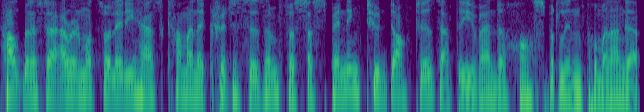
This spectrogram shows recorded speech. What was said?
Health Minister Aaron Motsoaledi has come under criticism for suspending two doctors at the Evander Hospital in Mpumalanga.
